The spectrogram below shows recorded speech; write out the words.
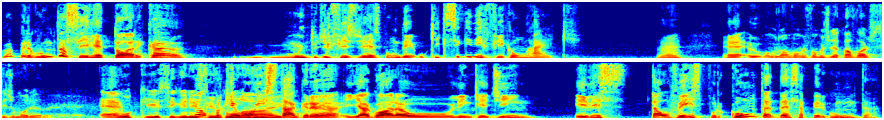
Uma pergunta assim, retórica muito difícil de responder. O que, que significa um like? Né? É, eu... vamos, não, vamos, vamos ler com a voz de Cid Moreira. É. O que significa não, porque um like? o Instagram e agora o LinkedIn, eles, talvez por conta dessa pergunta,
